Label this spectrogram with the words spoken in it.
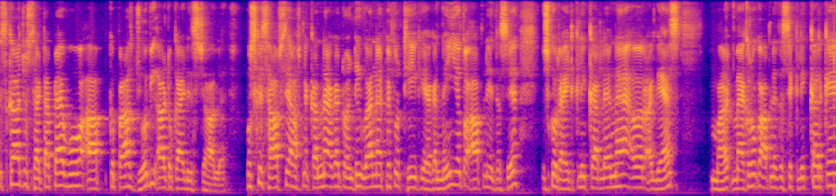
इसका जो सेटअप है, वो आपके पास जो भी ऑटो कैड इंस्टॉल है, उसके हिसाब से आपने करना है। अगर ट्वेंटी वन है, फिर तो ठीक है। अगर नहीं है तो आपने इधर से इसको राइट क्लिक कर लेना है और अगेंस्ट मैक्रो को आपने इधर से क्लिक करके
